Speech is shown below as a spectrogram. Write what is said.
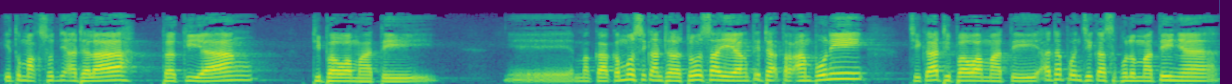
Itu maksudnya adalah bagi yang dibawa mati. maka kemusyrikan adalah dosa yang tidak terampuni jika dibawa mati. Adapun jika sebelum matinya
